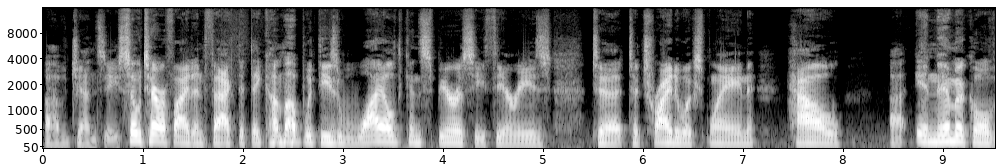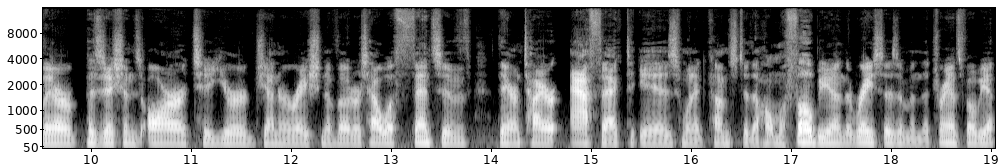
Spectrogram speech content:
of Gen Z? So terrified, in fact, that they come up with these wild conspiracy theories to to try to explain how uh, inimical their positions are to your generation of voters, how offensive their entire affect is when it comes to the homophobia and the racism and the transphobia.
